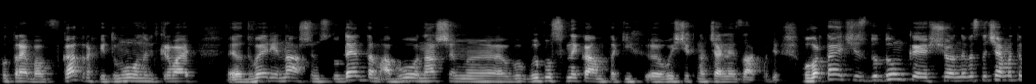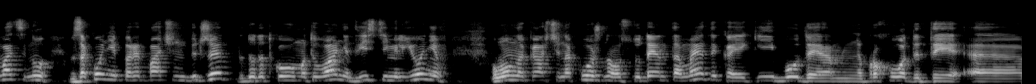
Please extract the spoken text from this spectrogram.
потреба в кадрах, і тому вони відкривають е, двері нашим студентам або нашим випускникам таких вищих навчальних закладів. Повертаючись до думки, що не вистачає мотивації. Ну в законі передбачений бюджет додаткового мотивування 200 мільйонів. Умовно кажучи, на кожного студента медика, який буде проходити е,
